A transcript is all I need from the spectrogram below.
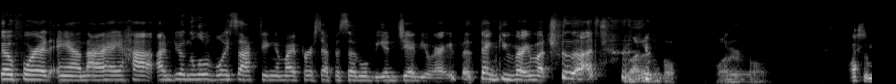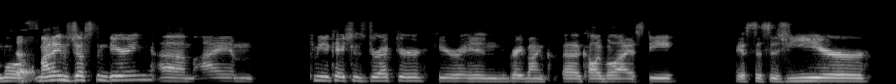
go for it. And I ha- I'm doing a little voice acting, and my first episode will be in January. But thank you very much for that. Wonderful, wonderful, awesome. Well, yes. my name is Justin Deering. Um, I am communications director here in Grapevine uh, Colleyville ISD. I guess this is year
